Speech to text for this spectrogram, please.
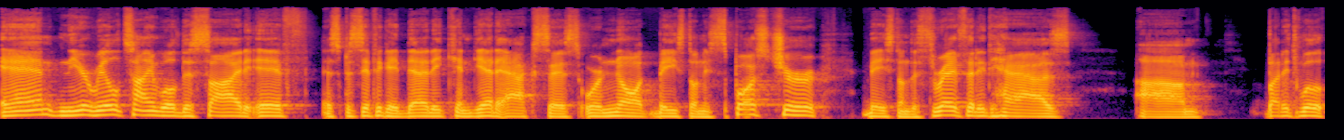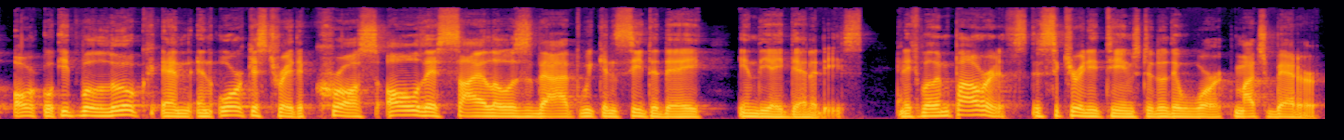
And near real time will decide if a specific identity can get access or not based on its posture, based on the threads that it has, um, but it will it will look and, and orchestrate across all the silos that we can see today in the identities. And it will empower the security teams to do the work much better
